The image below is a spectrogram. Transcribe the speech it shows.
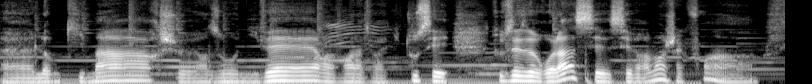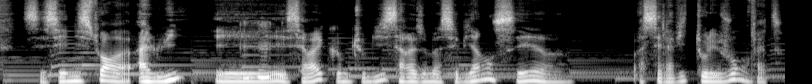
L'homme qui marche, Un zoo en hiver, voilà, tous ces, toutes ces œuvres-là, c'est vraiment à chaque fois, c'est une histoire à lui. Et, mhm. et c'est vrai que, comme tu le dis, ça résume assez bien, c'est bah, c'est la vie de tous les jours en fait.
